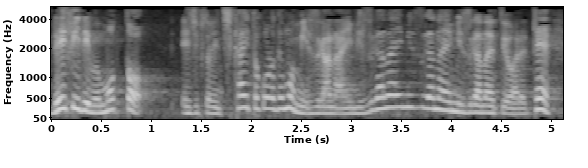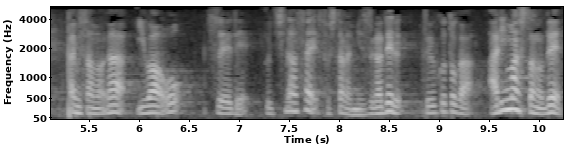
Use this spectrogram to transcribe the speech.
レフィディムもっとエジプトに近いところでも水がない、水がない、水がない、水がないと言われて、神様が岩を杖で打ちなさい、そしたら水が出るということがありましたので、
